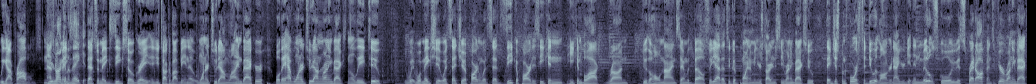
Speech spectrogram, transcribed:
we got problems. And You're not gonna make it. That's what makes Zeke so great. And you talk about being a one or two down linebacker. Well, they have one or two down running backs in the league too. What, what makes you, what sets you apart, and what sets Zeke apart is he can he can block, run, do the whole nine. Same with Bell. So yeah, that's a good point. I mean, you're starting to see running backs who they've just been forced to do it longer. Now you're getting in middle school. You get spread offense. If you're a running back,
